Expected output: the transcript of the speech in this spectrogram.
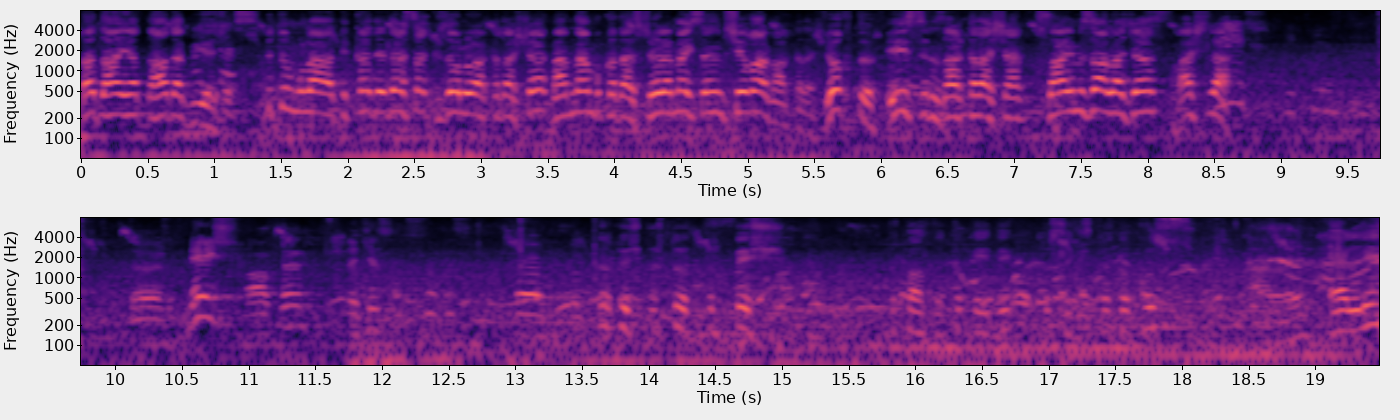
ve daha daha da büyüyeceğiz. Bütün bunlara dikkat edersek güzel olur arkadaşlar. Benden bu kadar. Söylemek istediğiniz bir şey var mı arkadaş? Yoktur. İyisiniz arkadaşlar. Sayımızı alacağız. Başla. 5 43, 44, 45, 46, 47, 48, 49, 50,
